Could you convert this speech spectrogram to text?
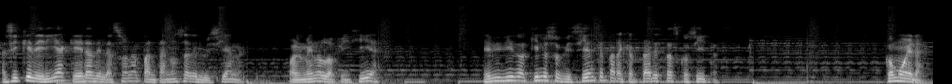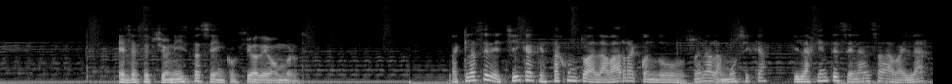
Así que diría que era de la zona pantanosa de Luisiana, o al menos lo fingía. He vivido aquí lo suficiente para captar estas cositas. ¿Cómo era? El recepcionista se encogió de hombros. La clase de chica que está junto a la barra cuando suena la música y la gente se lanza a bailar,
